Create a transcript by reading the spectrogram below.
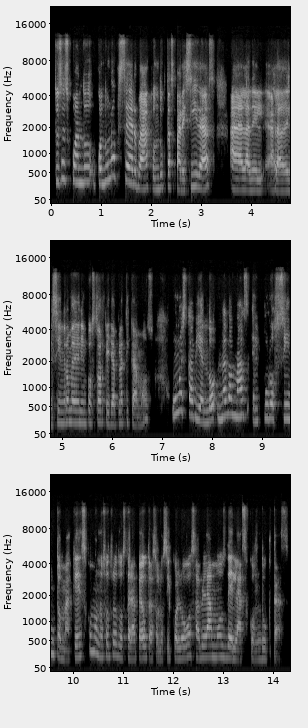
Entonces, cuando, cuando uno observa conductas parecidas a la, del, a la del síndrome del impostor que ya platicamos, uno está viendo nada más el puro síntoma, que es como nosotros los terapeutas o los psicólogos hablamos de las conductas.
